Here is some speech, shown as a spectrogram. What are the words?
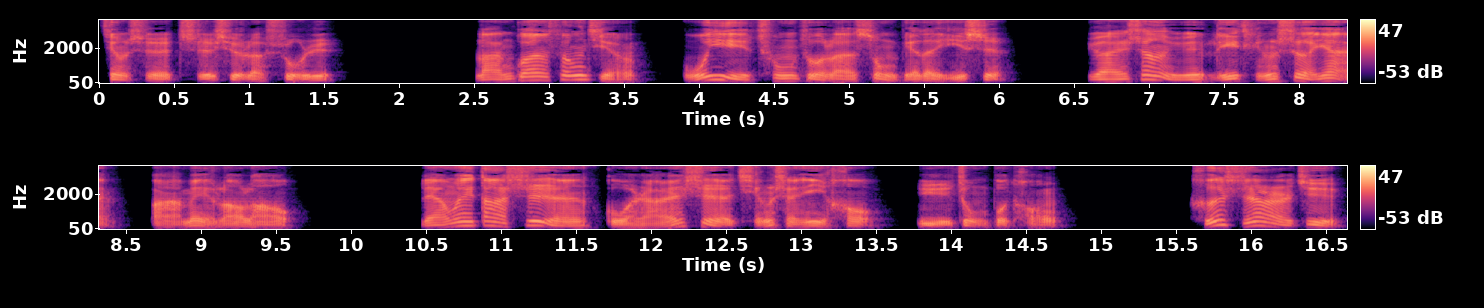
竟是持续了数日。览观风景，无意充作了送别的仪式。”远胜于离亭设宴、把妹牢牢。两位大诗人果然是情深意厚、与众不同。何时二句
